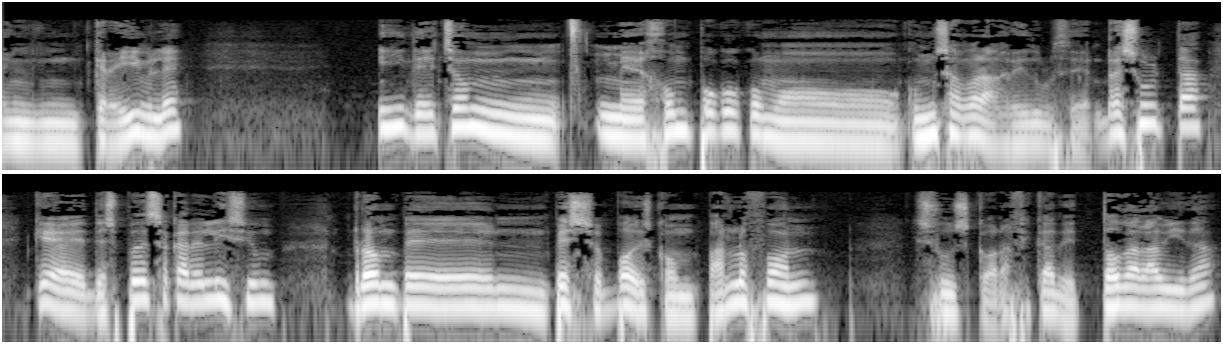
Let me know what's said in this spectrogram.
increíble y de hecho mm, me dejó un poco como con un sabor agridulce. Resulta que después de sacar Elysium rompen Peso Boys con Parlophone, su discográfica de toda la vida,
